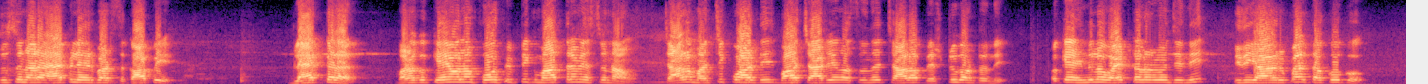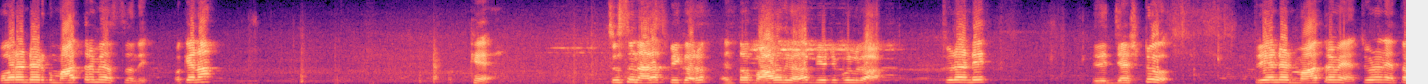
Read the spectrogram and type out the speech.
చూస్తున్నారా? Apple ear buds copy black colour మనకు కేవలం ఫోర్ ఫిఫ్టీకి మాత్రమే ఇస్తున్నాము. చాలా మంచి క్వాలిటీ బాగా ఛార్జింగ్ వస్తుంది చాలా బెస్ట్గా ఉంటుంది. ఓకే ఇందులో వైట్ కలర్ ఉంచింది ఇది యాభై రూపాయలు తక్కువకు ఫోర్ హండ్రెడ్కు మాత్రమే వస్తుంది. ఓకేనా? ఓకే. చూస్తున్నారా స్పీకర్ ఎంతో బాగుంది కదా బ్యూటిఫుల్గా చూడండి. ఇది జస్ట్ త్రీ హండ్రెడ్ మాత్రమే. చూడండి ఎంత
